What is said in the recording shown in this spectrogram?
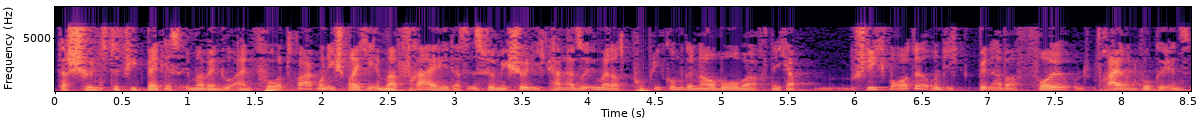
Das schönste Feedback ist immer, wenn du einen Vortrag, und ich spreche immer frei, das ist für mich schön. Ich kann also immer das Publikum genau beobachten. Ich habe Stichworte und ich bin aber voll und frei und gucke ins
